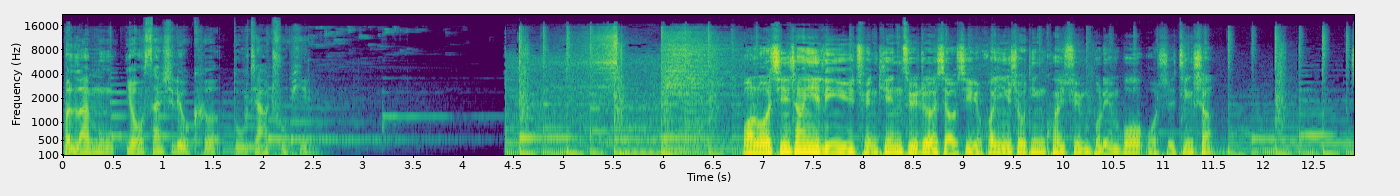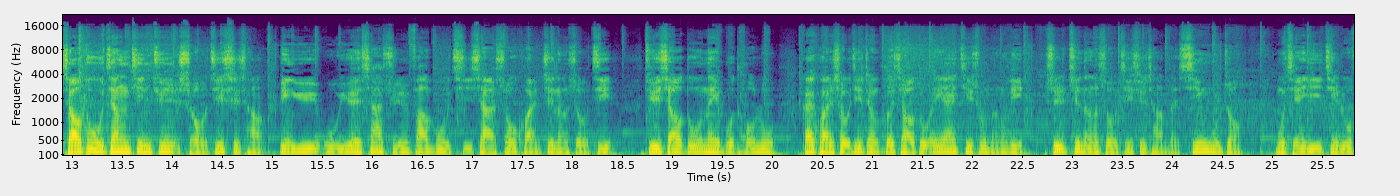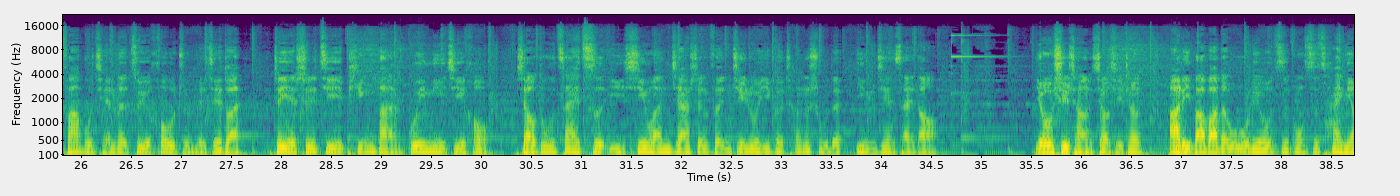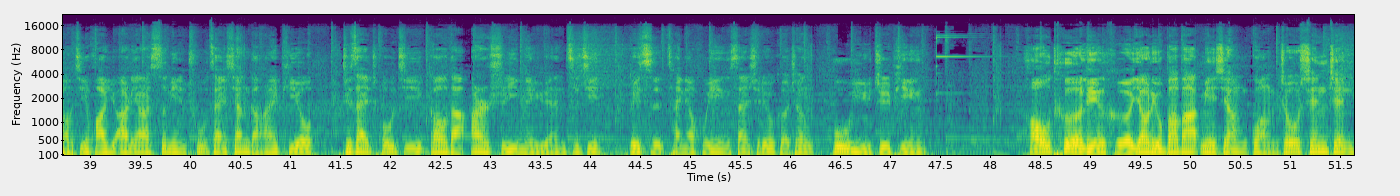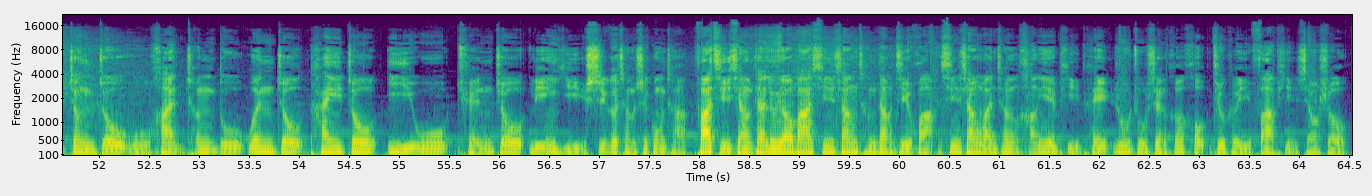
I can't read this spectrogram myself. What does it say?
本栏目由三十六氪独家出品。网络新商业领域全天最热消息，欢迎收听快讯不联播，我是金盛。小度将进军手机市场，并于五月下旬发布旗下首款智能手机。据小度内部透露，该款手机整合小度 AI 技术能力，是智能手机市场的新物种。目前已进入发布前的最后准备阶段，这也是继平板、闺蜜机后，小度再次以新玩家身份进入一个成熟的硬件赛道。有市场消息称，阿里巴巴的物流子公司菜鸟计划于二零二四年初在香港 IPO，旨在筹集高达二十亿美元资金。对此，菜鸟回应三十六氪称不予置评。豪特联合幺六八八面向广州、深圳、郑州、武汉、成都、温州、台州、义乌、泉州、临沂十个城市工厂发起抢占六幺八新商成长计划，新商完成行业匹配、入驻审核后就可以发品销售。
